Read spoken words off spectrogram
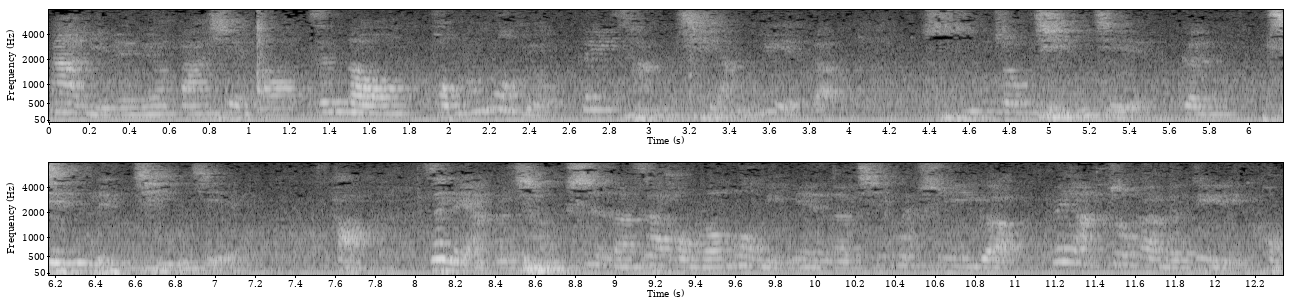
那你们有没有发现哦？真的哦，《红楼梦》有非常强烈的苏州情节跟金陵情节。好，这两个城市呢，在《红楼梦》里面呢，几乎是一个非常重要的地理空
